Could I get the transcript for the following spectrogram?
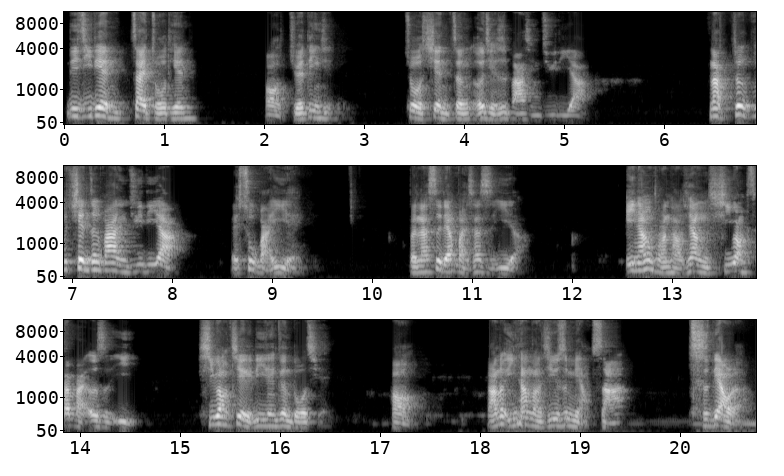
利基电在昨天哦决定做现增，而且是发行 GDR。那这现增发行 GDR，数百亿哎，本来是两百三十亿啊。银行团好像希望三百二十亿，希望借给利电更多钱哦。然后银行团几乎是秒杀，吃掉了。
